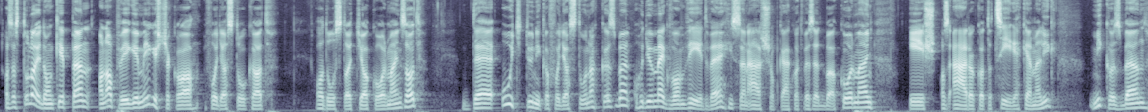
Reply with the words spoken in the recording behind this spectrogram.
azaz tulajdonképpen a nap végén mégiscsak a fogyasztókat adóztatja a kormányzat, de úgy tűnik a fogyasztónak közben, hogy ő meg van védve, hiszen ársapkákat vezet be a kormány, és az árakat a cégek emelik, miközben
